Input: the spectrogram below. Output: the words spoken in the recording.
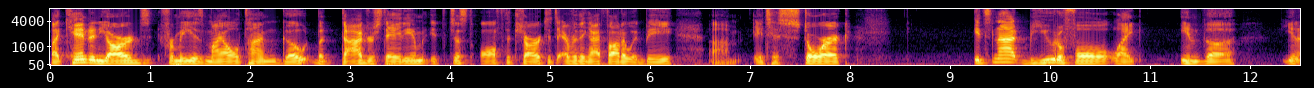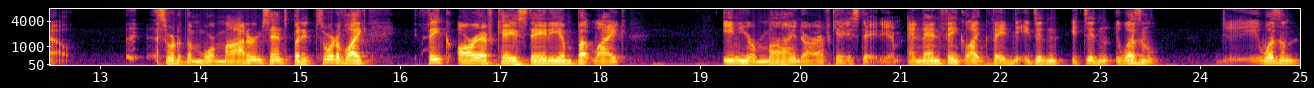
Like Camden Yards for me is my all-time goat, but Dodger Stadium, it's just off the charts. It's everything I thought it would be. Um, it's historic. It's not beautiful like in the, you know, sort of the more modern sense, but it's sort of like think RFK Stadium, but like in your mind RFK Stadium, and then think like they it didn't it didn't it wasn't it wasn't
